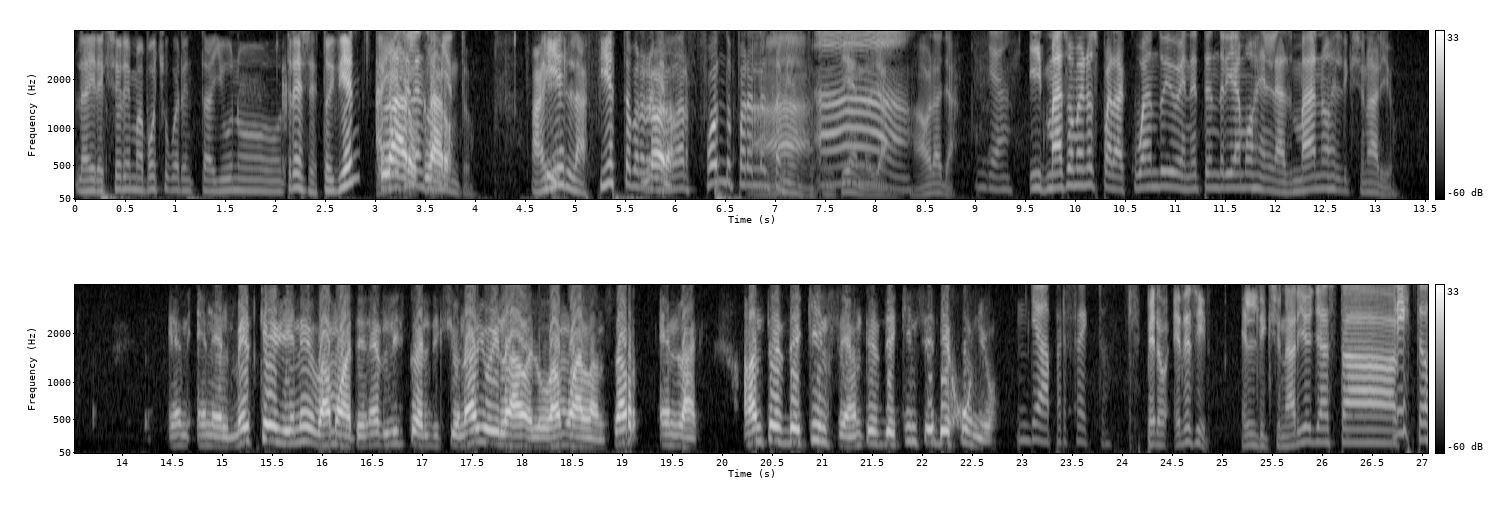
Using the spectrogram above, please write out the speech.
la dirección es Mapocho 4113. ¿Estoy bien? Ahí es el lanzamiento. Ahí Sí. es la fiesta para no. recaudar fondos para el lanzamiento. Ah, entiendo ya. Ahora ya. Ya. ¿Y más o menos para cuándo, Ibenet, tendríamos en las manos el diccionario? En, en el mes que viene vamos a tener listo el diccionario y la- lo vamos a lanzar en la antes de 15, antes de 15 de junio. Ya, perfecto. Pero, es decir, el diccionario ya está... Listo.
